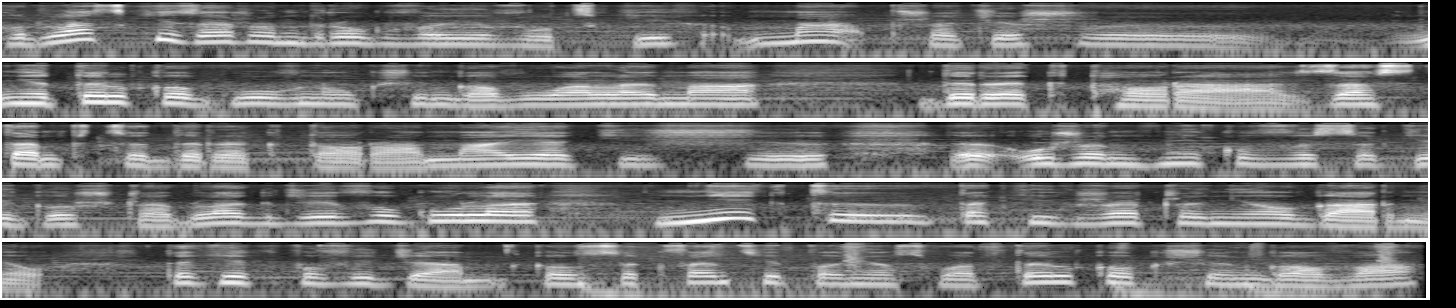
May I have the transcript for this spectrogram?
Podlaski Zarząd Dróg Wojewódzkich ma przecież y, nie tylko główną księgową, ale ma dyrektora, zastępcę dyrektora, ma jakichś y, urzędników wysokiego szczebla, gdzie w ogóle nikt y, takich rzeczy nie ogarniał. Tak jak powiedziałam, konsekwencje poniosła tylko księgowa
